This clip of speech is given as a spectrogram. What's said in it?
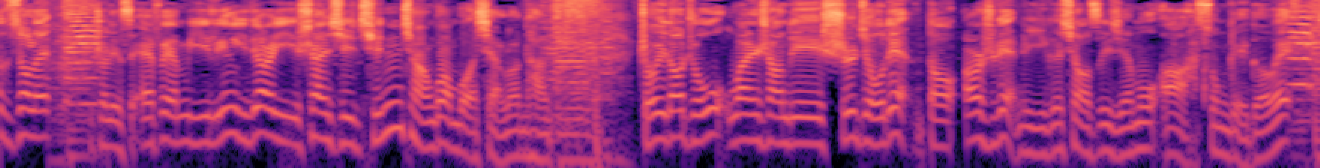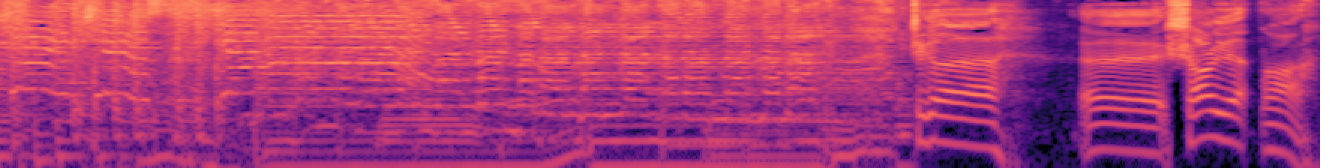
我是小雷，这里是 FM 一零一点一陕西秦腔广播线论坛，周一到周五晚上的十九点到二十点这一个小时的节目啊，送给各位。这个呃十二月啊，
